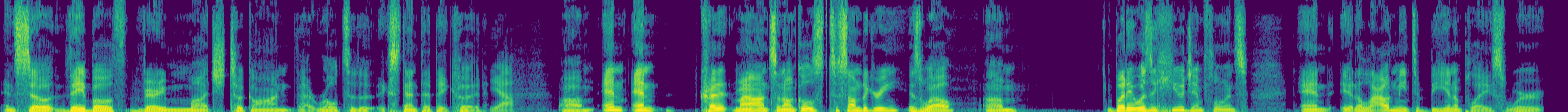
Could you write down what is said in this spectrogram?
And so they both very much took on that role to the extent that they could Yeah. um, and and credit my aunts and uncles to some degree as well. Um, but it was a huge influence, and it allowed me to be in a place where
